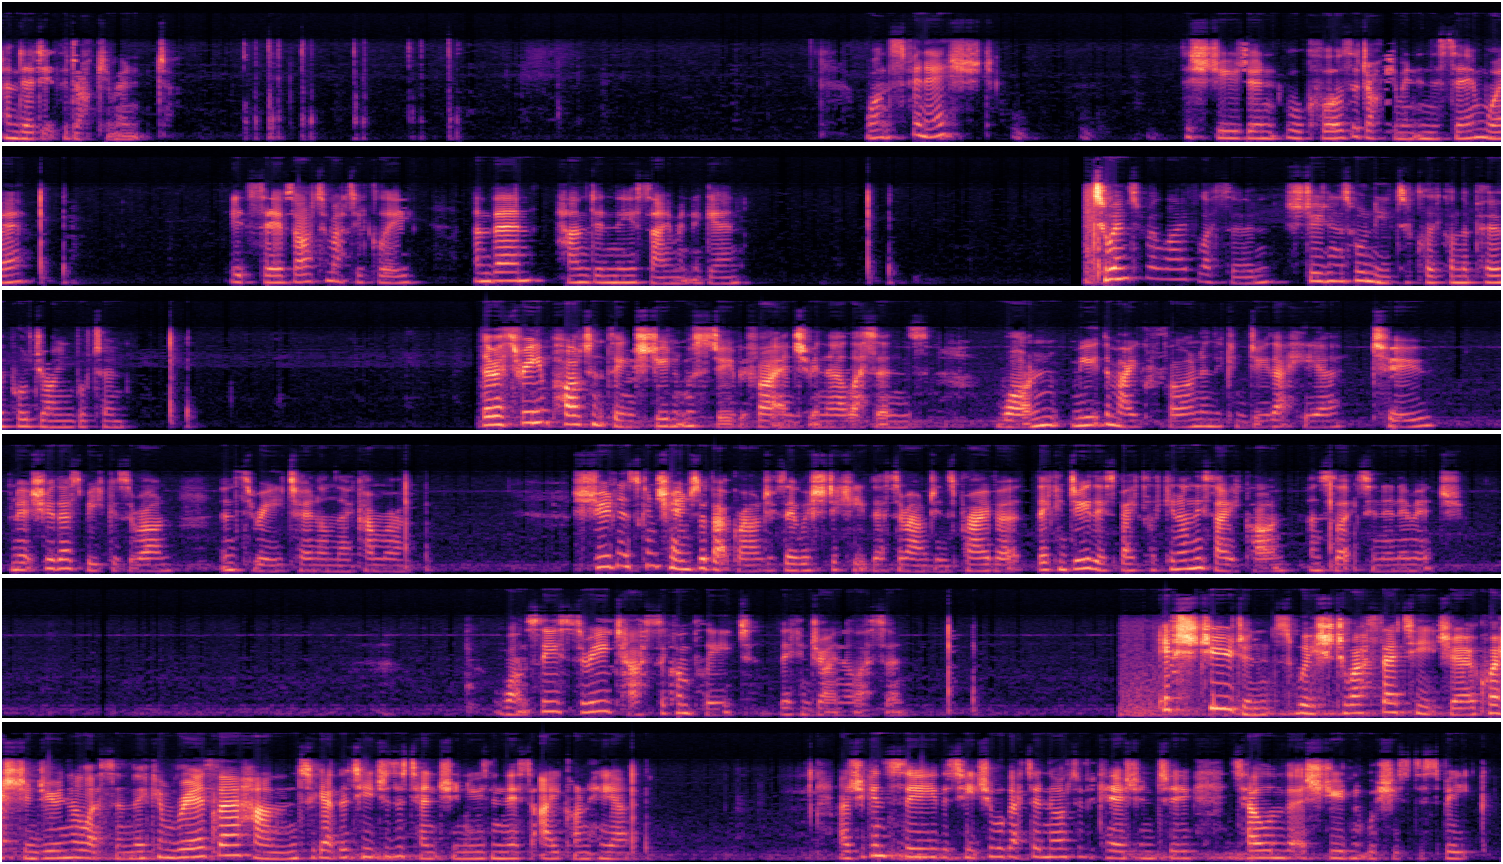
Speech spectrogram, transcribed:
and edit the document. Once finished, the student will close the document in the same way. It saves automatically and then hand in the assignment again. To enter a live lesson, students will need to click on the purple Join button. There are three important things students must do before entering their lessons. 1. Mute the microphone and they can do that here. 2. Make sure their speakers are on. And 3. Turn on their camera. Students can change the background if they wish to keep their surroundings private. They can do this by clicking on this icon and selecting an image. Once these three tasks are complete, they can join the lesson. If students wish to ask their teacher a question during the lesson, they can raise their hand to get the teacher's attention using this icon here. As you can see, the teacher will get a notification to tell them that a student wishes to speak.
